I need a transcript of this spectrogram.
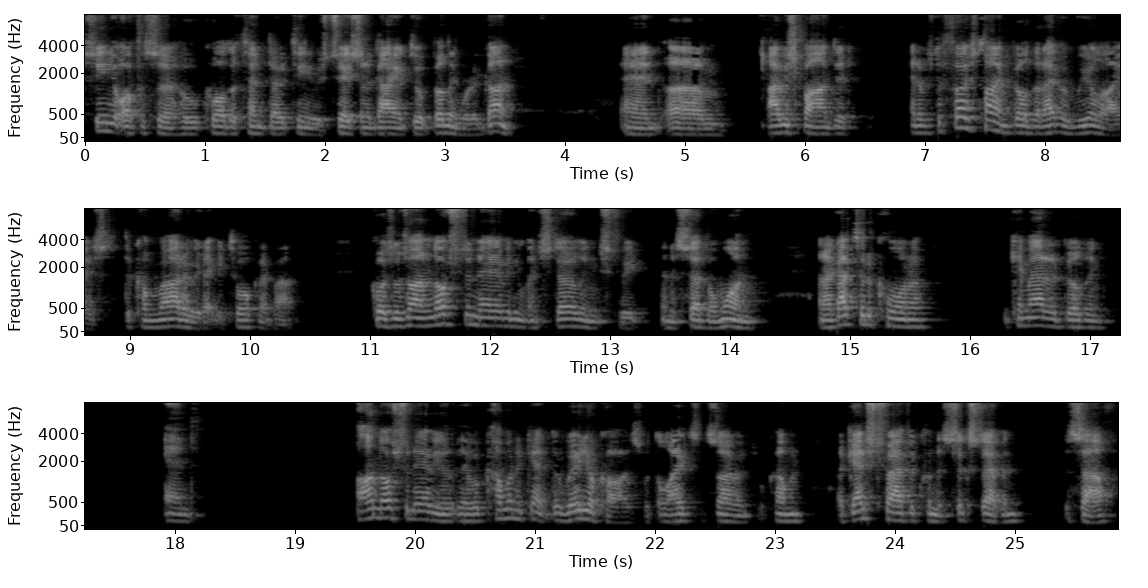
senior officer who called the 1013. He was chasing a guy into a building with a gun, and um, I responded. And it was the first time, Bill, that I ever realized the camaraderie that you're talking about. Because it was on Nostrand Avenue and Sterling Street in the 7 1. And I got to the corner, came out of the building, and on Ocean Avenue, they were coming against the radio cars with the lights and sirens were coming against traffic from the 6 7, the south.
